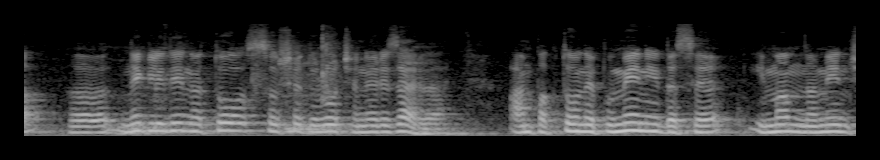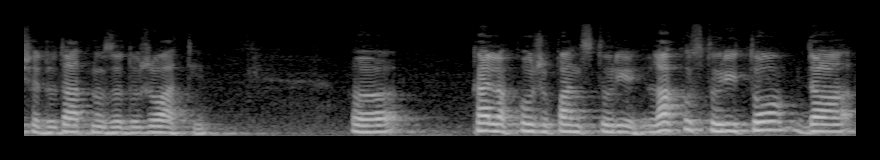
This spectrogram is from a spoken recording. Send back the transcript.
uh, ne glede na to so še določene rezerve, ampak to ne pomeni, da se imam namen še dodatno zadolževati. Uh, kaj lahko župan stori? Lahko stori to, da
